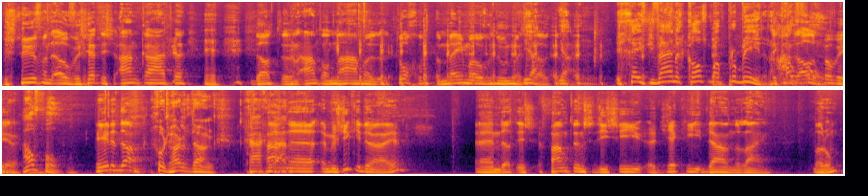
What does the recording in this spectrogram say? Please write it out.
bestuur van de OVZ eens aankaarten... dat er een aantal namen toch mee mogen doen met de Ja, loterij. ja. Ik geef je weinig kans, maar probeer het. Ik ga Hou het alles proberen. Hou vol. Heren, dank. Goed, hartelijk dank. Graag We gaan gedaan. eh, een muziekje draaien. En dat is Fountains DC eh, Jackie Down the Line. Waarom?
